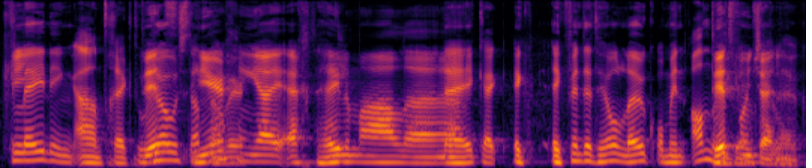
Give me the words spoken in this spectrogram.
kleding aantrekt. Hoezo Dit, is dat hier nou weer? ging jij echt helemaal... eh, Nee, kijk, ik, ik vind dit heel leuk om in andere dit games vond jij te doen. leuk.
